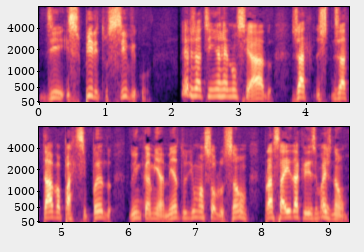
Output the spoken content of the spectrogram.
de espírito cívico, ele já tinha renunciado, já estava participando do encaminhamento de uma solução para sair da crise, mas não.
